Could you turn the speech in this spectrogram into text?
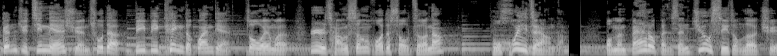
根据今年选出的 B.B. King 的观点作为我们日常生活的守则呢？不会这样的，我们 battle 本身就是一种乐趣，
